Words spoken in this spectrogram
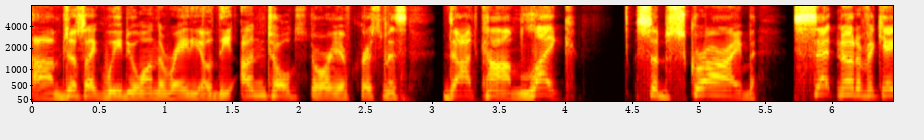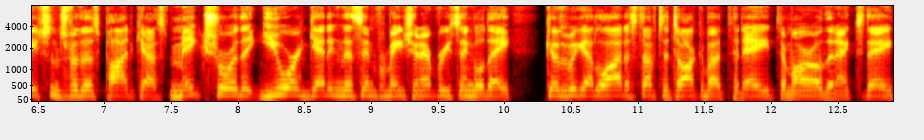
um, just like we do on the radio. The untold story of Christmas.com. Like, subscribe, set notifications for this podcast. Make sure that you are getting this information every single day because we got a lot of stuff to talk about today, tomorrow, the next day,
